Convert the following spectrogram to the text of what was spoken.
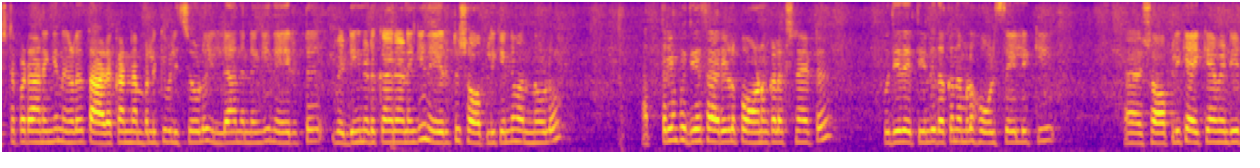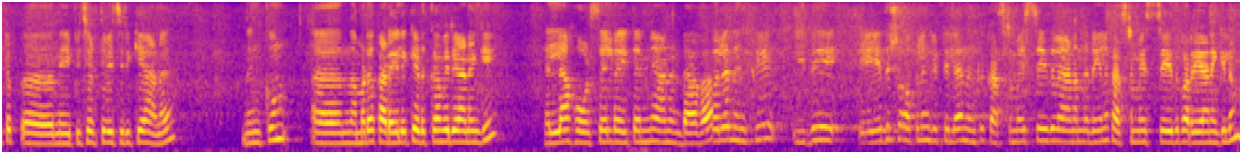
ഇഷ്ടപ്പെടുകയാണെങ്കിൽ നിങ്ങൾ താഴെക്കാൺ നമ്പറിലേക്ക് വിളിച്ചോളൂ. ഇല്ലാന്നുണ്ടെങ്കിൽ നേരിട്ട് വെഡ്ഡിങ്ങിന് എടുക്കാനാണെങ്കിൽ നേരിട്ട് ഷോപ്പിലേക്ക് തന്നെ വന്നോളൂ. അത്രയും പുതിയ സാരികൾ ഇപ്പോൾ ഓണം കളക്ഷനായിട്ട് പുതിയത് എത്തിയിട്ടുണ്ട്. ഇതൊക്കെ നമ്മൾ ഹോൾസെയിലേക്ക് ഷോപ്പിലേക്ക് അയക്കാൻ വേണ്ടിയിട്ട് നെയ്പ്പിച്ചെടുത്ത് വെച്ചിരിക്കുകയാണ്. നിങ്ങൾക്കും നമ്മുടെ കടയിലേക്ക് എടുക്കാൻ വരികയാണെങ്കിൽ എല്ലാം ഹോൾസെയിൽ റേറ്റ് തന്നെയാണ് ഉണ്ടാവുക. അതുപോലെ നിങ്ങൾക്ക് ഇത് ഏത് ഷോപ്പിലും കിട്ടില്ല നിങ്ങൾക്ക് കസ്റ്റമൈസ് ചെയ്ത് വേണമെന്നുണ്ടെങ്കിൽ കസ്റ്റമൈസ് ചെയ്ത് പറയുകയാണെങ്കിലും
